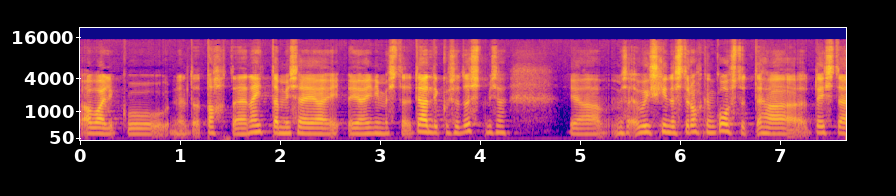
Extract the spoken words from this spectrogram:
avaliku nii-öelda tahte näitamise ja, ja inimeste teadlikkuse tõstmise ja võiks kindlasti rohkem koostööd teha teiste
